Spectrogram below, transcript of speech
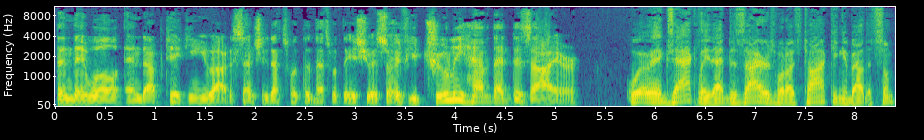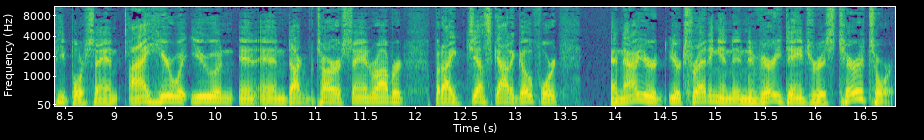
then they will end up taking you out. Essentially, that's what the, that's what the issue is. So if you truly have that desire. Well, exactly. That desire is what I was talking about. That some people are saying, I hear what you and, and, and Dr. Buttar are saying, Robert, but I just got to go for it. And now you're you're treading in, in a very dangerous territory.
